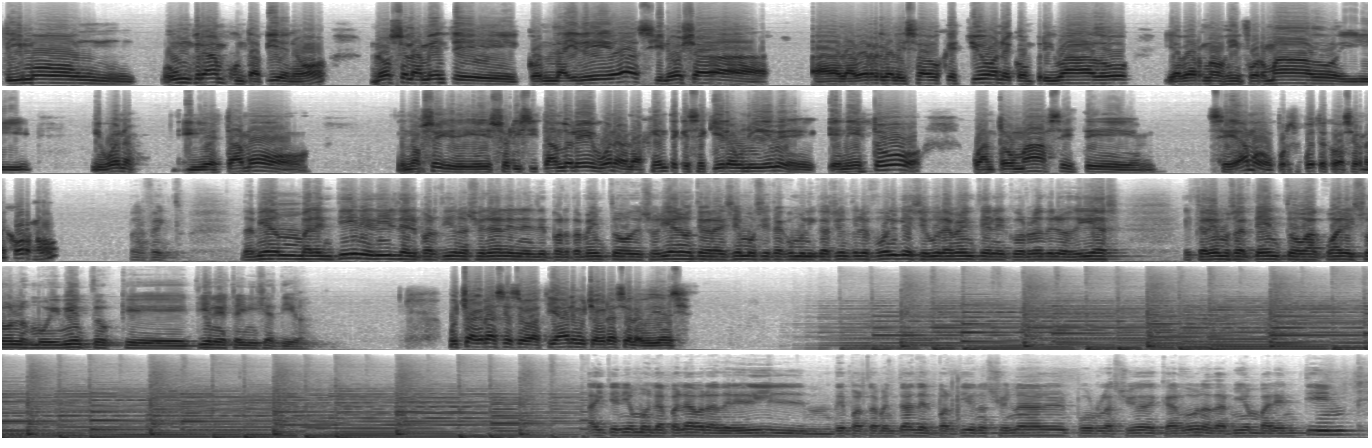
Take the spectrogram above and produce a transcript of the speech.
dimos un, un gran puntapié, ¿no? No solamente con la idea, sino ya al haber realizado gestiones con privado y habernos informado y, y bueno, y estamos no sé, eh, solicitándole, bueno, a la gente que se quiera unir eh, en esto, cuanto más este seamos, por supuesto que va a ser mejor, ¿no? Perfecto. Damián Valentín, edil del Partido Nacional en el departamento de Soriano, te agradecemos esta comunicación telefónica y seguramente en el correr de los días estaremos atentos a cuáles son los movimientos que tiene esta iniciativa. Muchas gracias Sebastián y muchas gracias a la audiencia. Ahí teníamos la palabra del edil departamental del Partido Nacional por la ciudad de Cardona, Damián Valentín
